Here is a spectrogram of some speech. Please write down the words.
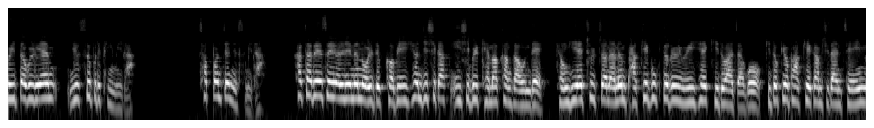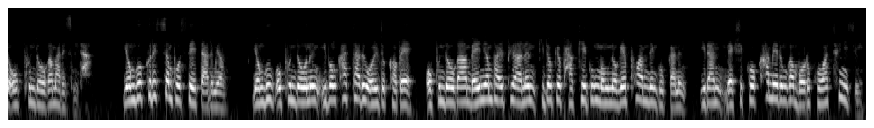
VWM 뉴스 브리핑입니다. 첫 번째 뉴스입니다. 카타르에서 열리는 월드컵이 현지 시각 20일 개막한 가운데 경기에 출전하는 박해국들을 위해 기도하자고 기독교 박해 감시단체인 오픈도어가 말했습니다. 영국 크리스천 포스트에 따르면 영국 오픈도어는 이번 카타르 월드컵에 오픈도어가 매년 발표하는 기독교 박해국 목록에 포함된 국가는 이란, 멕시코, 카메룬과 모로코와 튀니지,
